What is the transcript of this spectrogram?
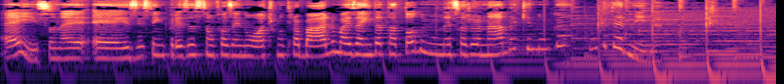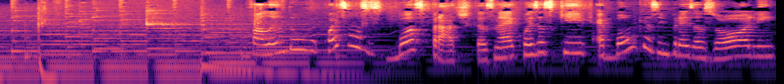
É isso, né? É, existem empresas que estão fazendo um ótimo trabalho, mas ainda tá todo mundo nessa jornada que nunca, nunca termina. Falando quais são as boas práticas, né? Coisas que é bom que as empresas olhem,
